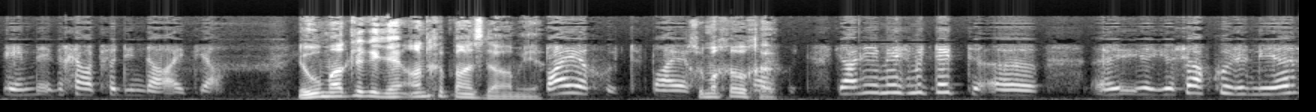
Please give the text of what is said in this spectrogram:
en en geld verdien daaruit, ja. Nou, hoe maklik het jy aangepas daarmee? Baie goed, baie goed. So mag gou. Ja, nee, mens moet net uh, uh jouself koördineer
